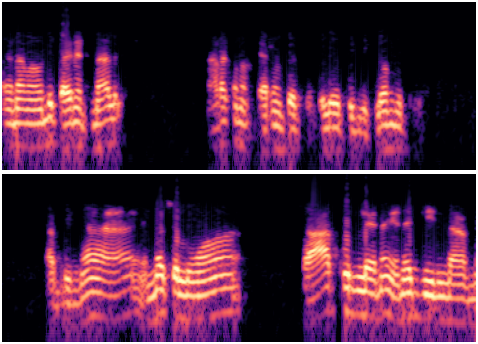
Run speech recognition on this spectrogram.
நம்ம வந்து பதினெட்டு நாள் நடக்கணும் இரநூத்தி எழுபத்தஞ்சு கிலோமீட்டர் அப்படின்னா என்ன சொல்லுவோம்? சாப்பிடலன்னா எனர்ஜி இல்லாம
